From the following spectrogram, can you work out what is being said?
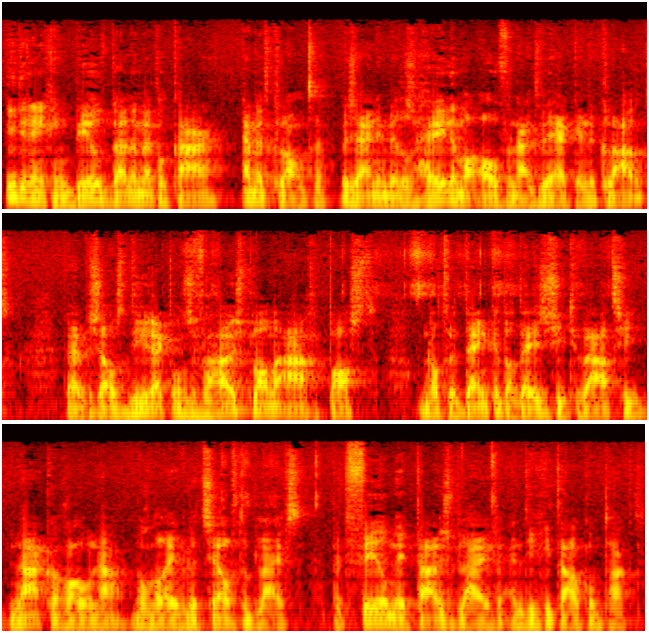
Iedereen ging beeldbellen met elkaar en met klanten. We zijn inmiddels helemaal over naar het werken in de cloud. We hebben zelfs direct onze verhuisplannen aangepast, omdat we denken dat deze situatie na corona nog wel even hetzelfde blijft. Met veel meer thuisblijven en digitaal contact.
